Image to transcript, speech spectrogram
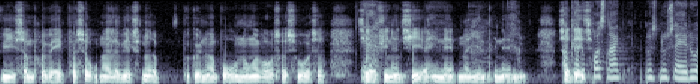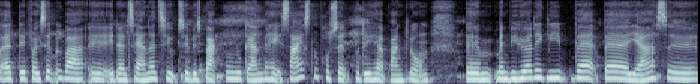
vi som privatpersoner eller virksomheder begynder at bruge nogle af vores ressourcer til ja. at finansiere hinanden og hjælpe hinanden. Så og kan det, du prøve at snakke, nu, nu sagde du, at det for eksempel var øh, et alternativ til, hvis banken nu gerne vil have 16 procent på det her banklån. Øhm, men vi hørte ikke lige, hvad, hvad er jeres, øh,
